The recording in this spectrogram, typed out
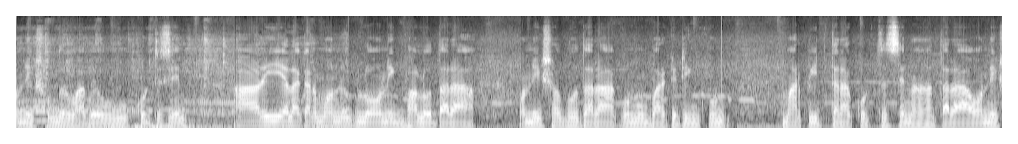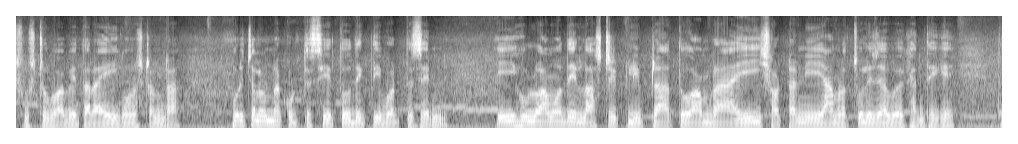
অনেক সুন্দরভাবে উপভোগ করতেছেন। আর এই এলাকার মানুষগুলো অনেক ভালো, তারা অনেক সভ্য, তারা কোনো মার্কেটিং কোন মারপিট তারা করতেছে না। তারা অনেক সুষ্ঠুভাবে তারা এই অনুষ্ঠানটা পরিচালনা করতেছে, তো দেখতেই পারতেছেন। এই হলো আমাদের লাস্টের ক্লিপটা। তো আমরা এই শটটা নিয়ে আমরা চলে যাব এখান থেকে। তো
